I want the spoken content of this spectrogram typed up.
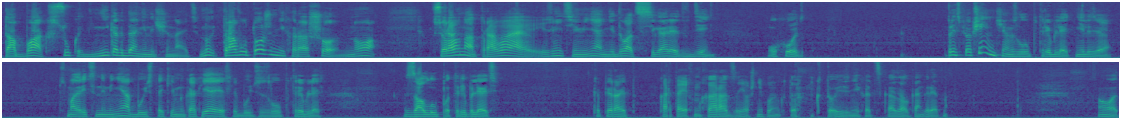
табак, сука, никогда не начинайте. Ну, траву тоже нехорошо, но все равно трава, извините меня, не 20 сигарет в день уходит. В принципе, вообще ничем злоупотреблять нельзя. Смотрите на меня, будете такими, как я, если будете злоупотреблять. Залупотреблять. Копирайт Картаев Махарадзе, я уж не помню, кто, кто из них это сказал конкретно. Вот.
